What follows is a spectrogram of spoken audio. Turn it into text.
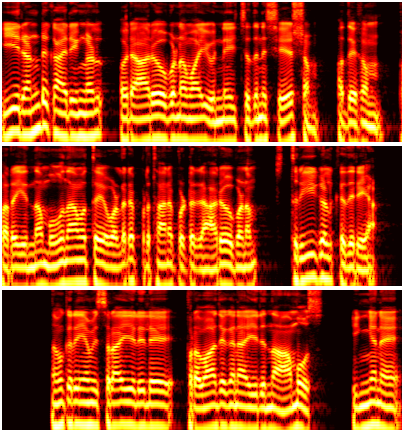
ഈ രണ്ട് കാര്യങ്ങൾ ഒരാരോപണമായി ഉന്നയിച്ചതിന് ശേഷം അദ്ദേഹം പറയുന്ന മൂന്നാമത്തെ വളരെ പ്രധാനപ്പെട്ട ഒരു ആരോപണം സ്ത്രീകൾക്കെതിരെയാണ്. നമുക്കറിയാം ഇസ്രായേലിലെ പ്രവാചകനായിരുന്ന ആമോസ് ഇങ്ങനെ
